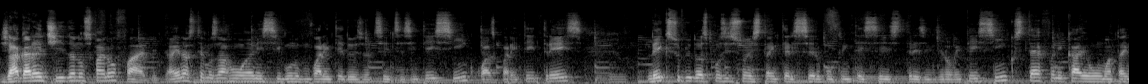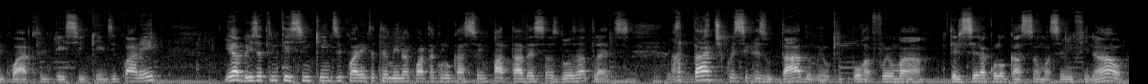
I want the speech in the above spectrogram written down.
já garantida nos Final Five. Aí nós temos a Juana em segundo com 42,865, quase 43. Lake subiu duas posições, está em terceiro com 36,395. Stephanie caiu uma, está em quarto, 35,540. E a Brisa 35,540 também na quarta colocação, empatada essas duas atletas. A Tati com esse resultado, meu, que porra, foi uma terceira colocação, uma semifinal,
